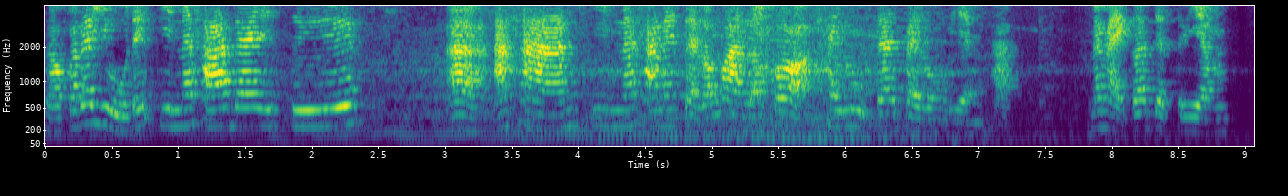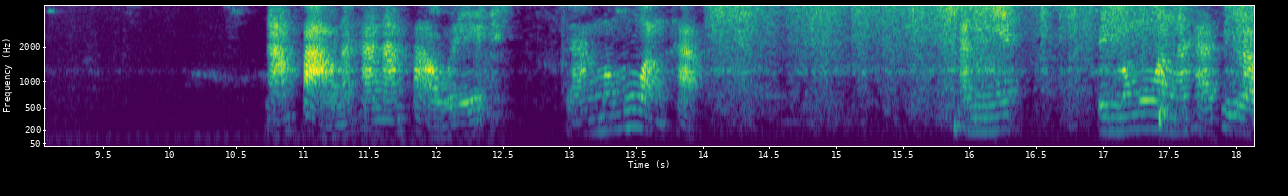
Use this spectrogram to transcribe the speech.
เราก็ได้อยู่ได้กินนะคะ ได้ซื้ออ่าอาหารกินนะคะ ในแต่ละวันแล้วก็ให้ลูกได้ไปโรงเรียนค่ะแม่ใหม่ก็จะเตรียม น้ำเปล่านะคะ น้ำเปล่าไว้ล้างมะม่วงค่ะ อันนี้เป็นมะม่วงนะคะ ที่เรา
